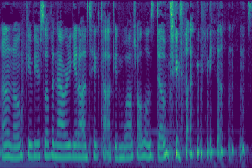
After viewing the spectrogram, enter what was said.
I don't know, give yourself an hour to get on TikTok and watch all those dumb TikTok videos.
